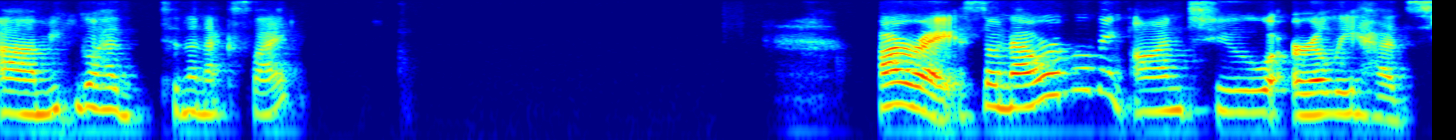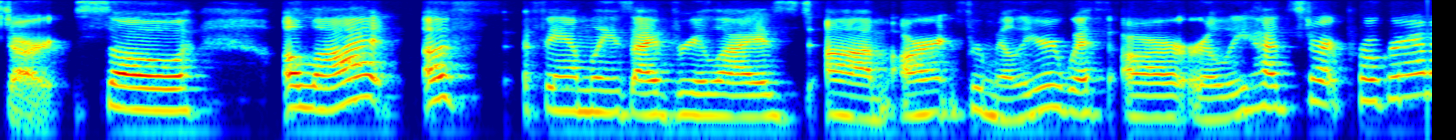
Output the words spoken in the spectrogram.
um, you can go ahead to the next slide. All right, so now we're moving on to early Head Start. So, a lot of families I've realized um, aren't familiar with our early Head Start program.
